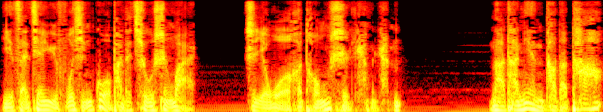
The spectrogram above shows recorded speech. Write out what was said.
已在监狱服刑过半的秋生外，只有我和同事两人。那他念叨的他，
